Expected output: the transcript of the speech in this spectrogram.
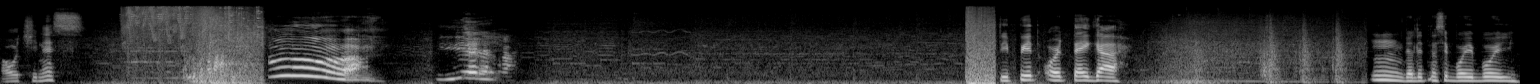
Ouchiness. Mm! Yeah! Tipit Ortega. Hmm, galit na si Boy Boy.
